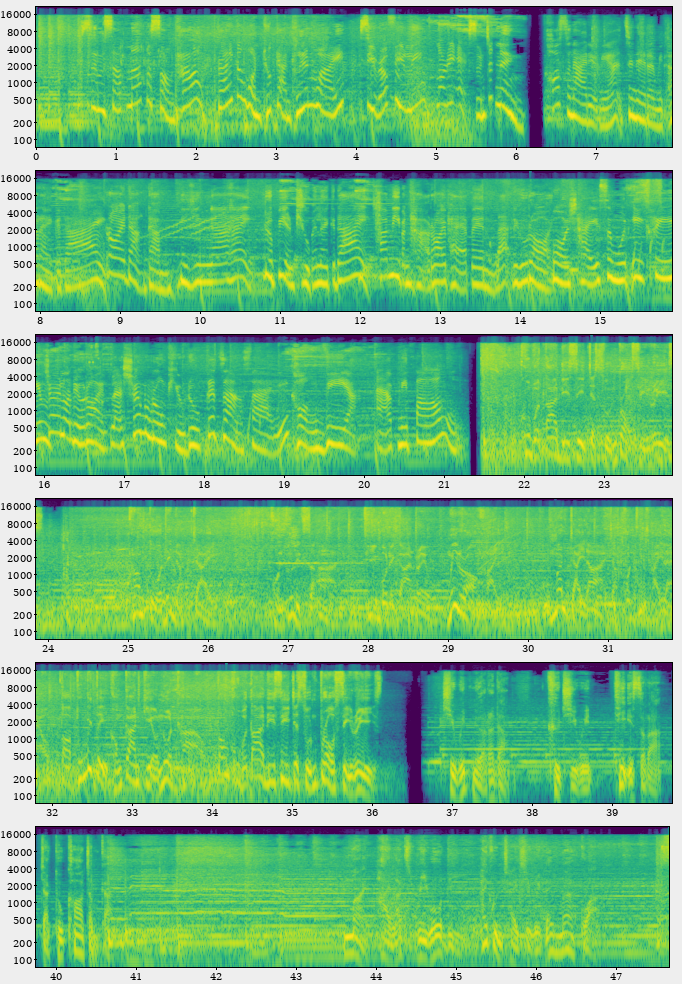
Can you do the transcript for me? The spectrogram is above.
ซึมซับมากกว่า 2 เท่า ไร้กังวลทุกการเคลื่อนไหว Zero Feeling l o r i e 0.1 โฆษณาเดี๋ยวนี้จะเนรมิตอะไรก็ได้ รอยด่างดำมียิงง่าย หรือเปลี่ยนผิวไปเลยก็ได้ ถ้ามีปัญหารอยแผลเป็นและริ้วรอย โบใช้สมูทอีครีม ช่วยลดริ้วรอย และช่วยบำรุงผิวดูกระจ่างใสของเบียแอปมีต้อง คูโบต้า DC 70 Pro Series คล่องตัวได้ดับใจ ผลผลิตสะอาด ทีมบริการเร็วไม่รอใครมั่นใจได้จากคนที่ใช้แล้ว ตอบทุกมิติของการเกี่ยวนวดข้าว ต้องคูโบต้า DC 70 Pro Series ชีวิตเหนือระดับ คือชีวิตที่อิสระจากทุกข้อจำกัดใหม่ Hilux Revo D ให้คุณใช้ชีวิตได้มากกว่า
